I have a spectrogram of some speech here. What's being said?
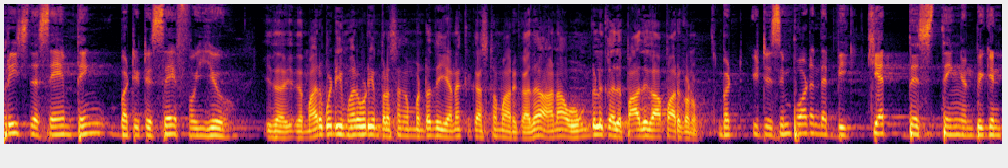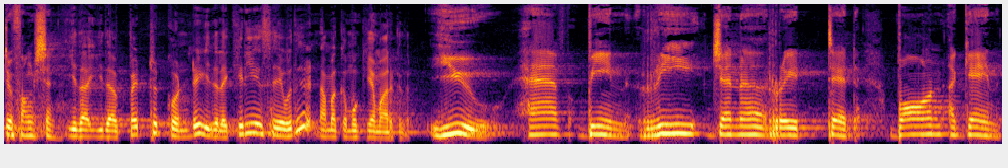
preach the same thing, but it is safe for you. இதை இதை மறுபடியும் மறுபடியும் பிரசங்கம் பண்றது எனக்கு கஷ்டமா இருக்காது ஆனா உங்களுக்கு அது பாதுகாப்பா இருக்கணும் But it is important that we get this thing and begin to function. இதை இதை பெற்றுக்கொண்டு இதுல கிரியை செய்வது நமக்கு முக்கியமா இருக்குது You have been regenerated, born again,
